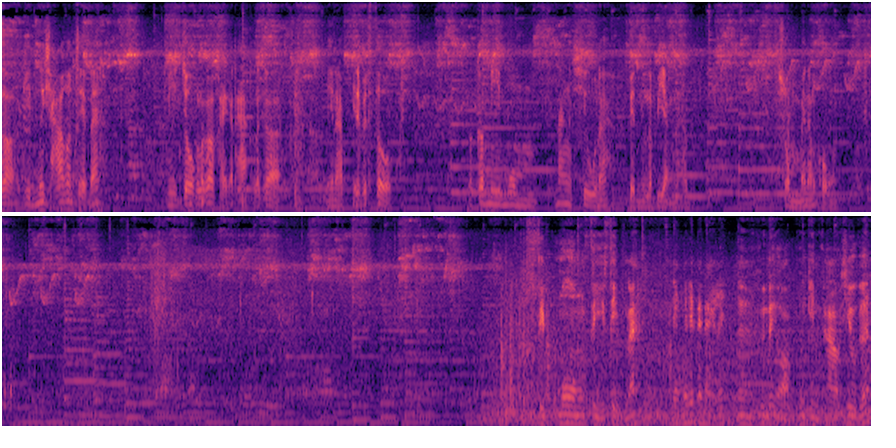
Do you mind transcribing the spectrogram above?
ก็กินมื้อเช้ากันเสร็จนะ มีโจ๊กแล้วก็ไข่กระทะ แล้วก็นี่นะครับเอสเปรสโซ่ ก็มีมุมนั่งชิลนะ เป็นระเบียงนะครับ ชมแม่น้ำโขงสิบโมงสี่สิบนะ ยังไม่ได้ไปไหนเลย เออเพิ่งได้ออกเพิ่งกินข้าวชิลเกิน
